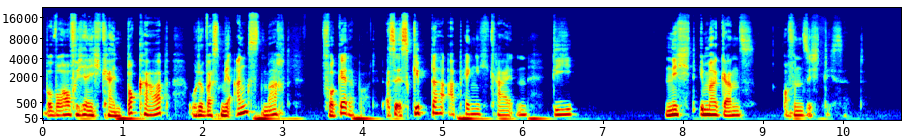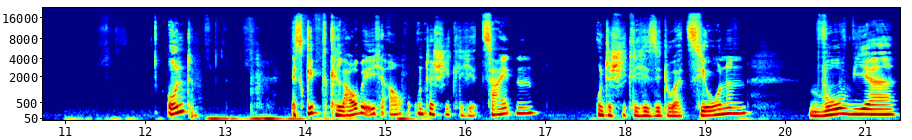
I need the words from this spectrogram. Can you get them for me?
worauf ich eigentlich keinen Bock habe oder was mir Angst macht, forget about it. Also es gibt da Abhängigkeiten, die nicht immer ganz offensichtlich sind. Und es gibt, glaube ich, auch unterschiedliche Zeiten, unterschiedliche Situationen, wo wir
